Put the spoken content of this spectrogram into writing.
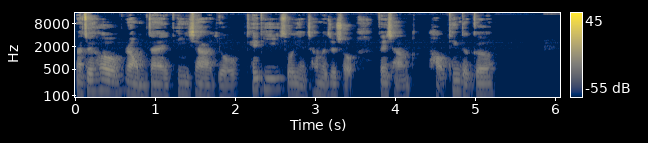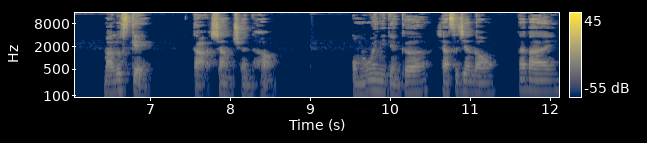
那最后让我们再听一下由 KP 所演唱的这首非常好听的歌《Maluske》，打上圈号。我们为你点歌，下次见喽，拜拜。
